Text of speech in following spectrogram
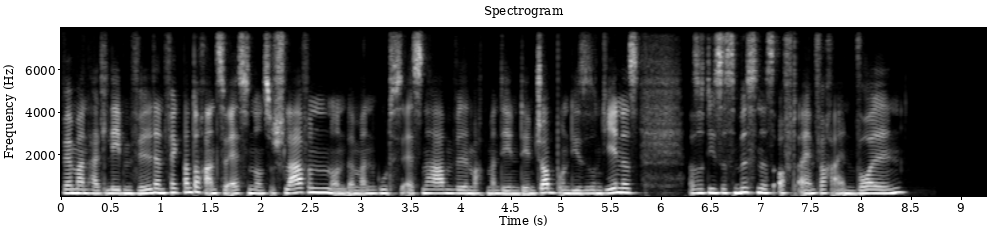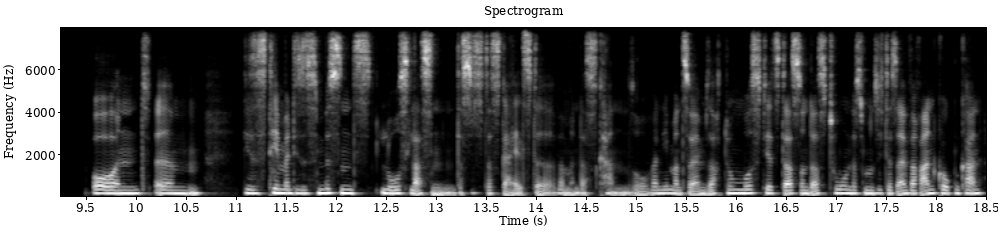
wenn man halt leben will, dann fängt man doch an zu essen und zu schlafen. Und wenn man gutes Essen haben will, macht man den, den Job und dieses und jenes. Also dieses Müssen ist oft einfach ein Wollen. Und ähm, dieses Thema dieses Müssens loslassen, das ist das Geilste, wenn man das kann. So, wenn jemand zu einem sagt, du musst jetzt das und das tun, dass man sich das einfach angucken kann.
